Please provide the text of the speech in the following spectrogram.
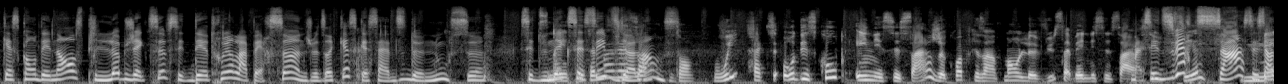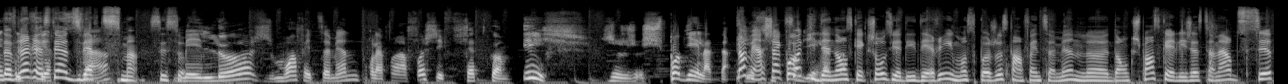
qu'est-ce qu'on dénonce, puis l'objectif, c'est de détruire la personne. Je veux dire, qu'est-ce que ça dit de nous, ça? C'est d'une Ben, excessive violence. Donc, oui, fait au discours est nécessaire. Je crois présentement, on l'a vu, ça bien nécessaire. Ben, c'est divertissant, c'est- ça devrait rester un divertissement, c'est ça. Mais là, moi, en fin de semaine, pour la première fois, j'ai fait comme, eh, je, je, je suis pas bien là-dedans. Non, mais à chaque fois qu'ils dénoncent quelque chose, il y a des dérives. Moi, c'est pas juste en fin de semaine. Là. Donc, je pense que les gestionnaires du site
